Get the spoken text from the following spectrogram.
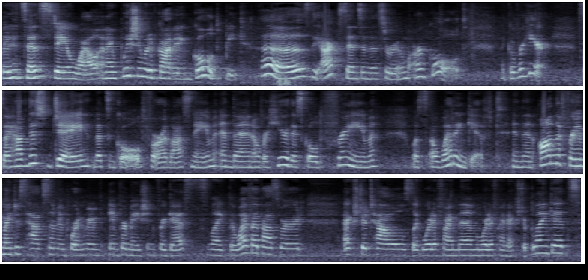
but it says stay a while and I wish I would have got it in gold because the accents in this room are gold, like over here. So I have this J that's gold for our last name and then over here this gold frame was a wedding gift. And then on the frame, I just have some important information for guests like the Wi Fi password, extra towels, like where to find them, where to find extra blankets,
